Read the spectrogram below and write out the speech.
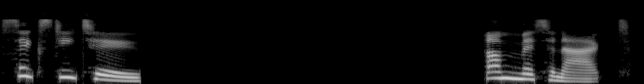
62 Um Mitternacht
